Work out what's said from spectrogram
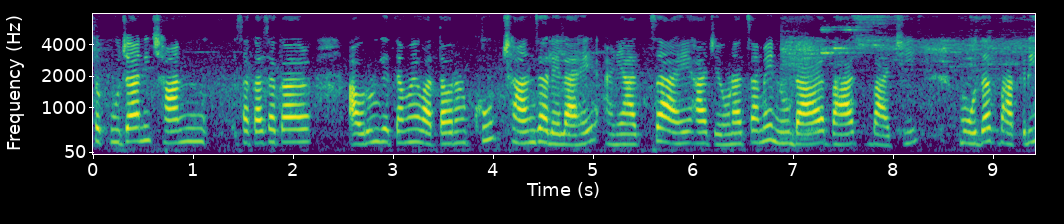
स पूजा आणि छान सकाळ सकाळ आवरून घेतल्यामुळे वातावरण खूप छान झालेलं आहे. आणि आजचा आहे हा जेवणाचा मेनू डाळ भात भाजी मोदक भाकरी.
